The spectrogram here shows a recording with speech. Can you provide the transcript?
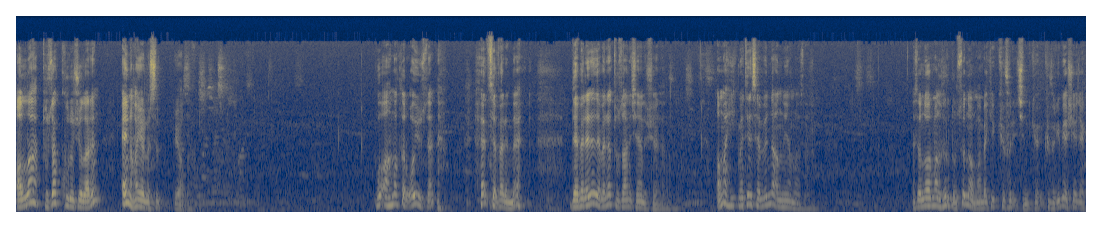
Allah tuzak kurucuların en hayırlısı diyor. Bu ahmaklar o yüzden her seferinde debelene debelene tuzağın içine düşerler. Ama hikmetin sebebini de anlayamazlar. Mesela normal hır dursa normal belki küfür için kü- küfür gibi yaşayacak.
